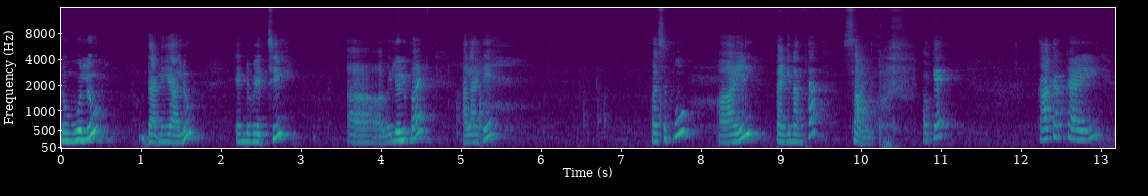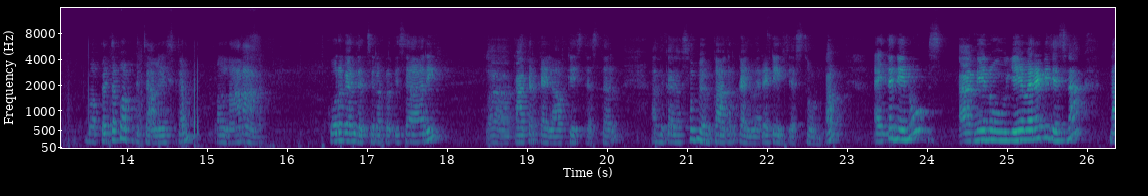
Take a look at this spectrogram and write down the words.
నువ్వులు ధనియాలు ఎండుమిర్చి వెల్లుల్లిపాయ అలాగే పసుపు ఆయిల్ తగినంత సాల్ట్. ఓకే? కాకరకాయ మా పెద్ద పాపకి చాలా ఇష్టం. వాళ్ళ నాన్న కూరగాయలు తెచ్చిన ప్రతిసారి కాకరకాయలు హాఫ్ కేజీ తెస్తారు. అందుకోసం మేము కాకరకాయలు వెరైటీలు చేస్తూ ఉంటాం. అయితే నేను నేను ఏ వెరైటీ చేసినా నా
